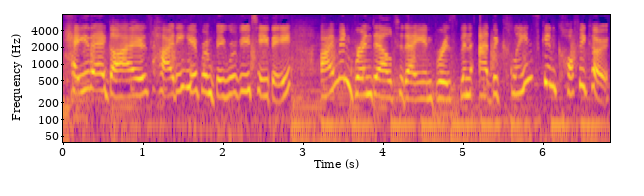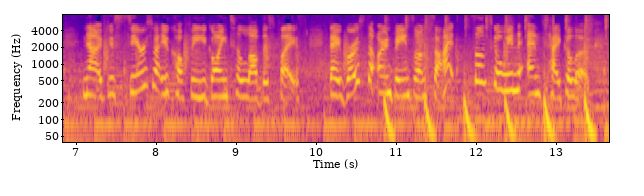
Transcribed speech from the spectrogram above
Hey there guys, Heidi here from Big Review TV. I'm in Brendale today in Brisbane at the Cleanskin Coffee Co. Now if you're serious about your coffee, you're going to love this place. They roast their own beans on site, so let's go in and take a look.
